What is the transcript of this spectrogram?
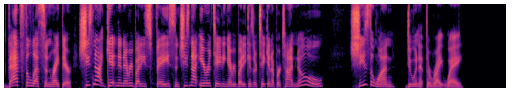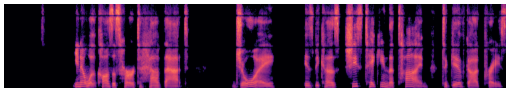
that's the lesson right there. She's not getting in everybody's face and she's not irritating everybody because they're taking up her time. No, she's the one doing it the right way. You know what causes her to have that joy is because she's taking the time to give God praise.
